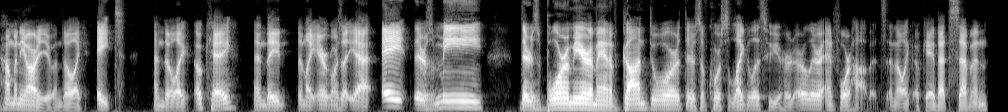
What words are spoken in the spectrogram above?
"How many are you?" And they're like, eight. And they're like, "Okay." And they and like Aragorn's like, "Yeah, eight. There's me. There's Boromir, a man of Gondor. There's of course Legolas, who you heard earlier, and four hobbits." And they're like, "Okay, that's seven.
